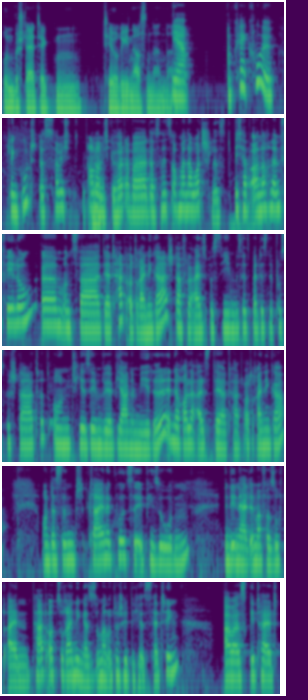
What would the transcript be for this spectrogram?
unbestätigten Theorien auseinander. Ja. Okay, cool. Klingt gut. Das habe ich auch ja. noch nicht gehört, aber das ist jetzt auf meiner Watchlist. Ich habe auch noch eine Empfehlung ähm, und zwar der Tatortreiniger. Staffel 1 bis 7 ist jetzt bei Disney Plus gestartet und hier sehen wir Bjane Mädel in der Rolle als der Tatortreiniger. Und das sind kleine, kurze Episoden, in denen er halt immer versucht, einen Tatort zu reinigen. Also es ist immer ein unterschiedliches Setting. Aber es geht halt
